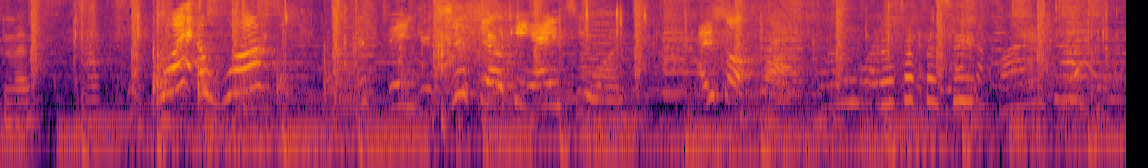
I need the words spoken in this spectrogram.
goodness. What? A wasp? This dangerous. Just joking. I didn't see one. I just saw a fly. Go, Peppa, see.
